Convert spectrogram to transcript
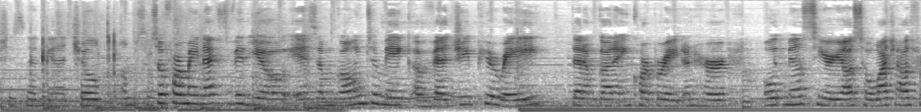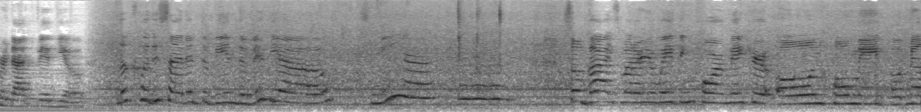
she's not gonna choke. So, so for my next video is I'm going to make a veggie puree that I'm gonna incorporate on her oatmeal cereal. So watch out for that video. Look who decided to be in the video. It's Mia. So guys, what are you waiting for? Make your own homemade oatmeal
